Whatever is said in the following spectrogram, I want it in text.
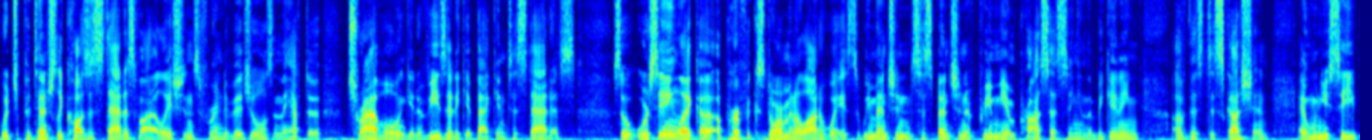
which potentially causes status violations for individuals, and they have to travel and get a visa to get back into status. So we're seeing like a, a, perfect storm in a lot of ways. We mentioned suspension of premium processing in the beginning of this discussion, and when you see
